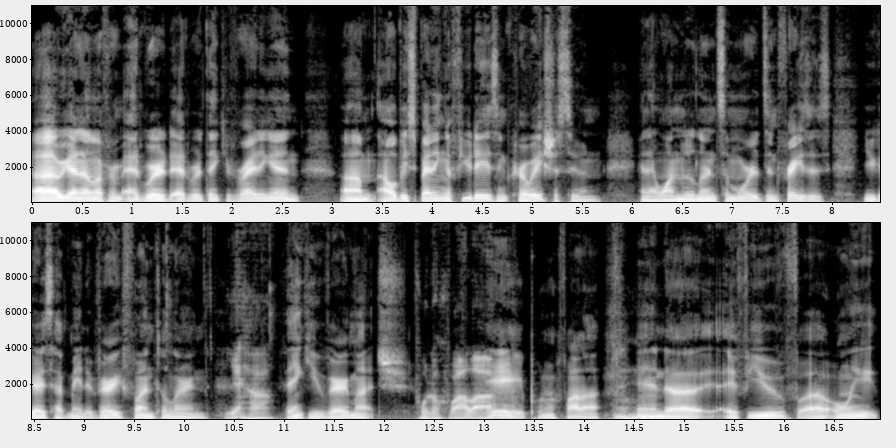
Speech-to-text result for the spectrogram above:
uh, we got another one from Edward. Edward, thank you for writing in. Um, I will be spending a few days in Croatia soon, and I wanted to learn some words and phrases. You guys have made it very fun to learn. Yeah. Thank you very much. Puno hvala. Hey, puno hvala. Mm-hmm. And uh, if you've uh, only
